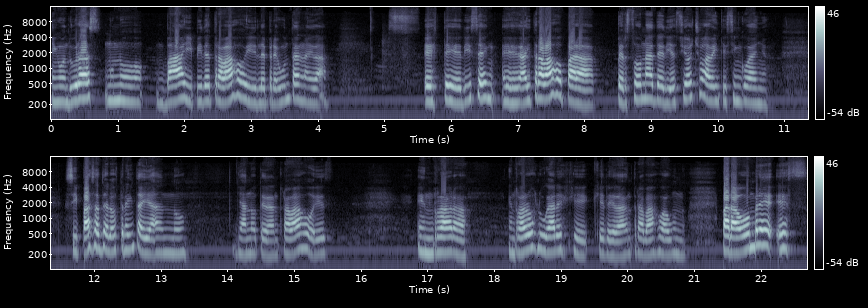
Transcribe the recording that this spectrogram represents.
En Honduras uno va y pide trabajo y le preguntan la edad. Este, dicen, eh, hay trabajo para personas de 18 a 25 años. Si pasas de los 30 ya no, ya no te dan trabajo. Es en, rara, en raros lugares que, que le dan trabajo a uno. Para hombre es,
